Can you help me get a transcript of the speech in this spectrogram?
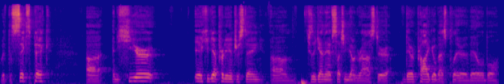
with the sixth pick. Uh, and here it could get pretty interesting because, again, they have such a young roster. They would probably go best player available.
